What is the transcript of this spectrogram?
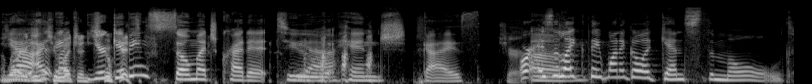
I'm yeah, I too think much into you're it. giving so much credit to Yeah. Hinge guys. Sure. or is it um, like they want to go against the mold?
